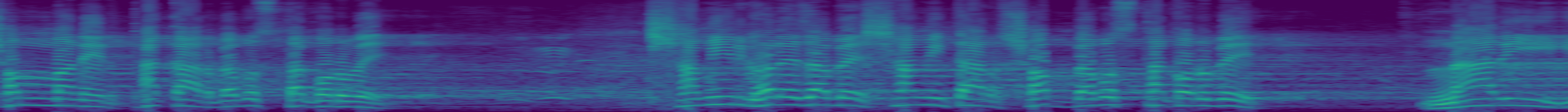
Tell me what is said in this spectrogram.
সম্মানের থাকার ব্যবস্থা করবে। স্বামীর ঘরে যাবে, স্বামী তার সব ব্যবস্থা করবে। নারী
